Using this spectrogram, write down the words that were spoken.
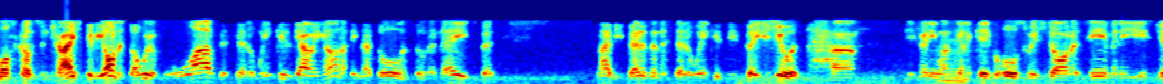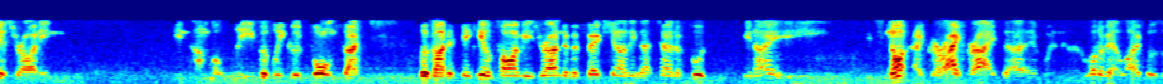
lost concentration. To be honest, I would have loved a set of winkers going on. I think that's all it sort of needs, but maybe better than a set of winkers is B. Stewart. Um, if anyone's mm. going to keep a horse switched on, it's him, and he is just riding in unbelievably good form. So, look, I just think he'll time his run to perfection. I think that turn of foot, you know, he, it's not a great race. Uh, a lot of our locals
